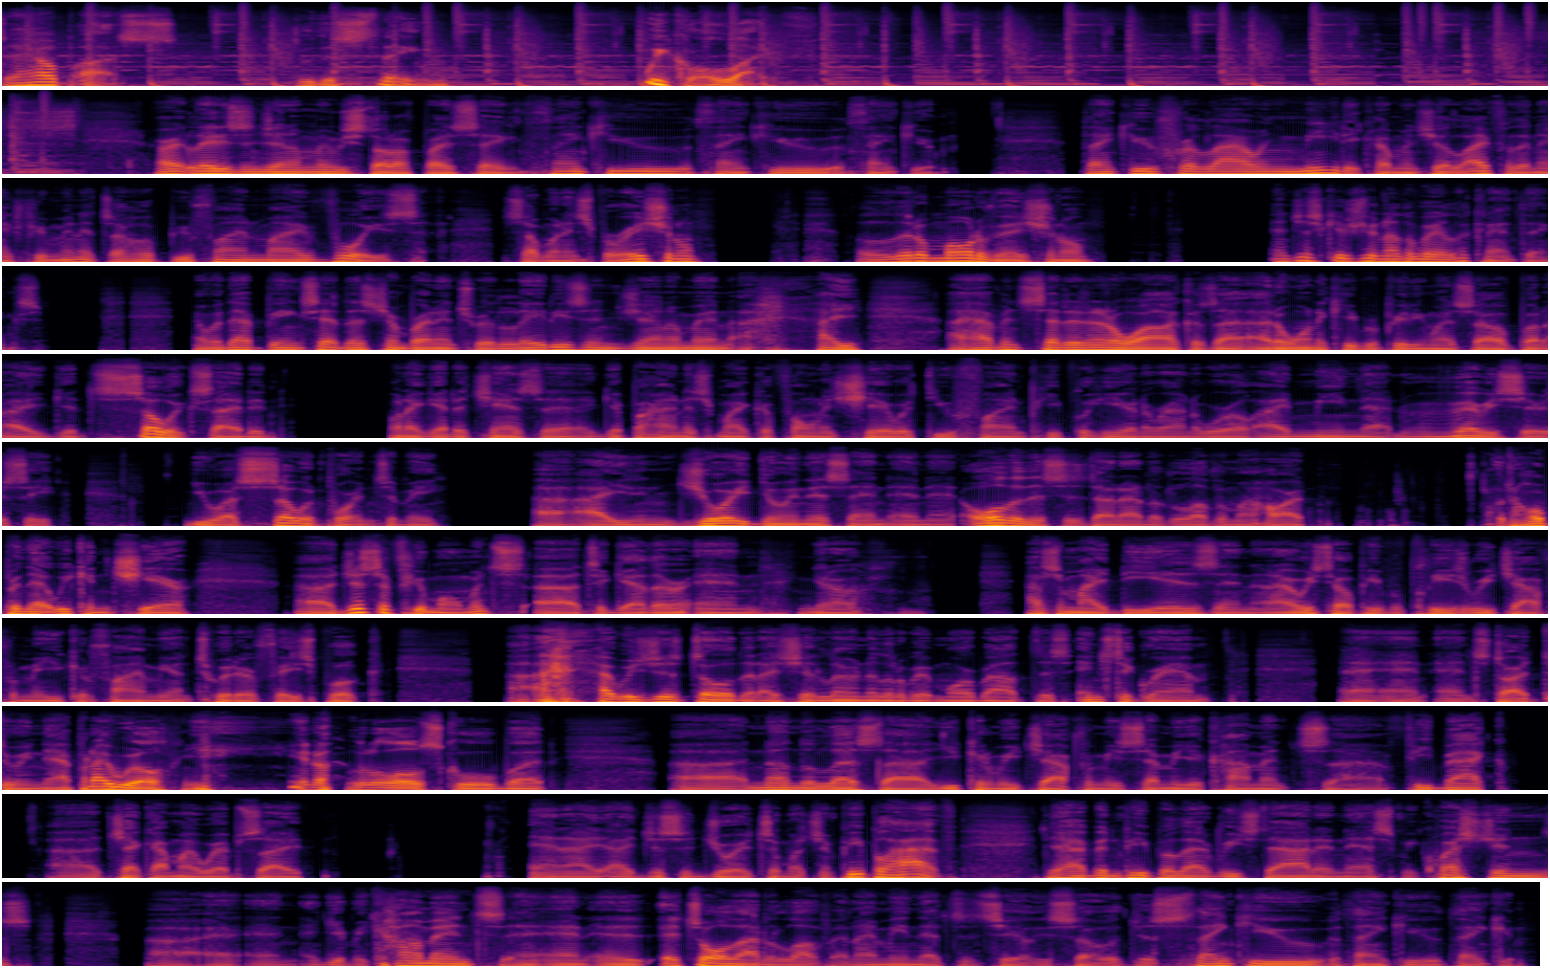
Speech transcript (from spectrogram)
to help us do this thing we call life. All right, ladies and gentlemen, we start off by saying thank you, thank you, thank you. Thank you for allowing me to come into your life for the next few minutes. I hope you find my voice somewhat inspirational, a little motivational, and just gives you another way of looking at things. And with that being said, let's jump right into it. Ladies and gentlemen, I I haven't said it in a while because I, I don't want to keep repeating myself, but I get so excited when I get a chance to get behind this microphone and share with you fine people here and around the world. I mean that very seriously. You are so important to me. Uh, I enjoy doing this, and, and, and all of this is done out of the love of my heart. But I'm hoping that we can share uh, just a few moments uh, together and, you know, have some ideas. And I always tell people, please reach out for me. You can find me on Twitter, Facebook. Uh, I was just told that I should learn a little bit more about this Instagram and and start doing that, but I will. you know, a little old school, but uh, nonetheless, uh, you can reach out for me. Send me your comments, uh, feedback. Uh, check out my website. And I, I just enjoy it so much. And people have. There have been people that reached out and asked me questions uh, and, and give me comments, and, and, it's all out of love, and I mean that sincerely. So just thank you, thank you, thank you.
